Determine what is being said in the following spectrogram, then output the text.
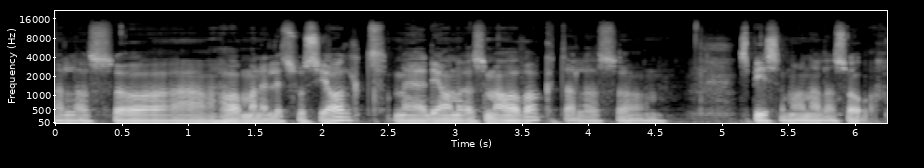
eller så eh, har man det litt sosialt med de andre som er av vakt, eller så spiser man eller sover.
